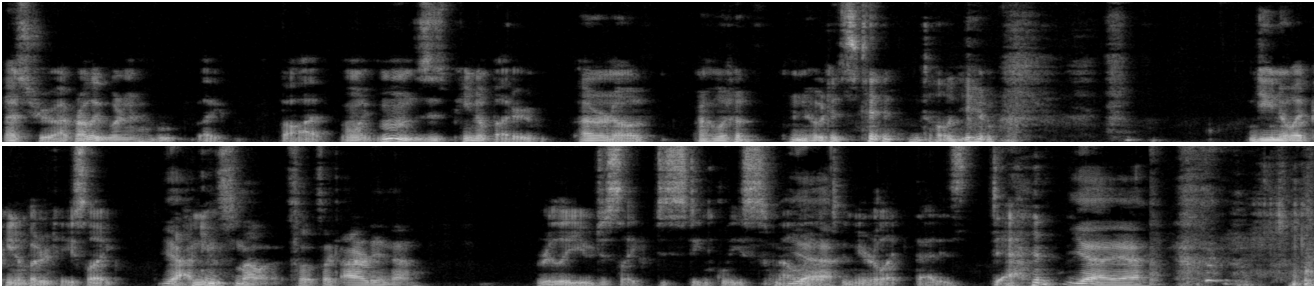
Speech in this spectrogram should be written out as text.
That's true. I probably wouldn't have like thought. I'm like, hmm, this is peanut butter. I don't know if I would have noticed it and told you. Do you know what peanut butter tastes like? Yeah, I Can can you- smell it, so it's like I already know. Really, you just like distinctly smell Yeah. it, and you're like, that is dead. Yeah, yeah.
